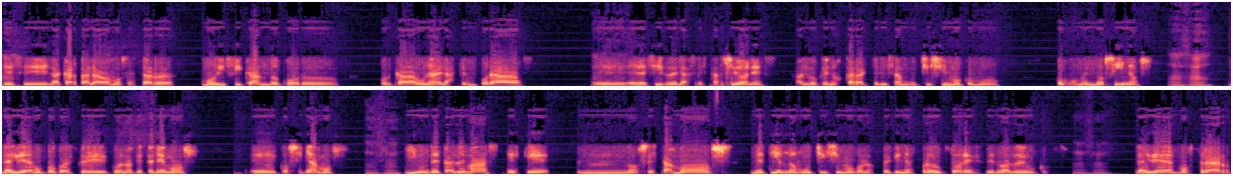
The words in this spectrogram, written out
que la carta la vamos a estar modificando por, por cada una de las temporadas, eh, es decir, de las estaciones, algo que nos caracteriza muchísimo como, como mendocinos. La idea es un poco es que con lo que tenemos eh, cocinamos. Y un detalle más es que mm, nos estamos metiendo muchísimo con los pequeños productores del Valle de Uco. La idea es mostrar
